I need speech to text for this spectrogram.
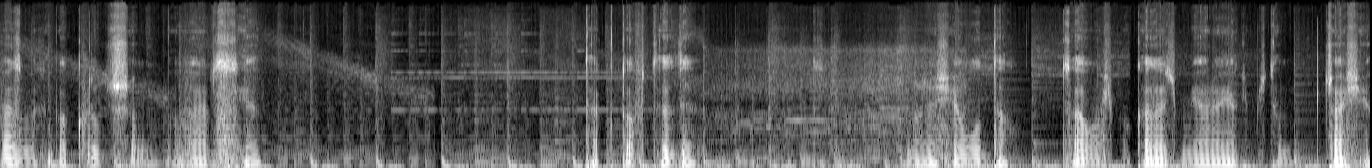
wezmę chyba krótszą wersję. Tak to wtedy może się uda całość pokazać w miarę jakimś tam czasie.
